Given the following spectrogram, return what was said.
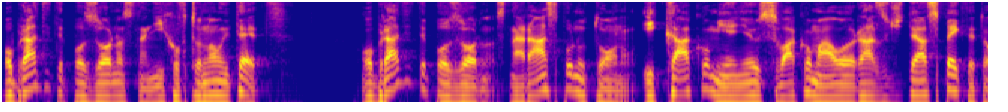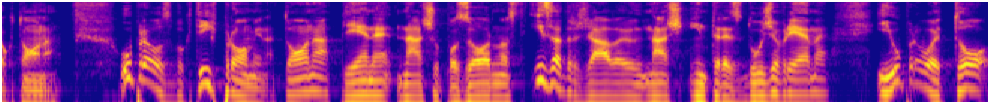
Obratite pozornost na njihov tonalitet. Obratite pozornost na rasponu tonu i kako mijenjaju svako malo različite aspekte tog tona. Upravo zbog tih promjena tona plijene našu pozornost i zadržavaju naš interes duže vrijeme i upravo je to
